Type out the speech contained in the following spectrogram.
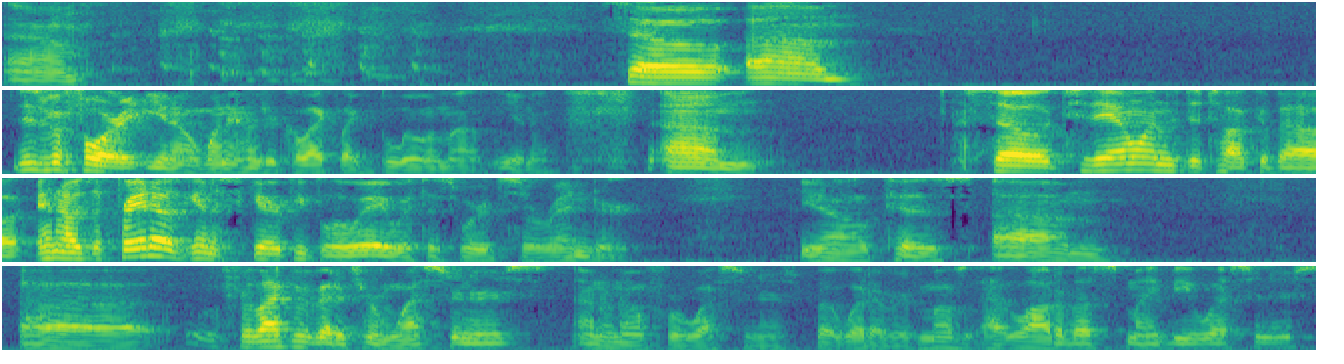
Um, so um, this is before you know one eight hundred collect like blew him up. You know. Um, so today I wanted to talk about, and I was afraid I was going to scare people away with this word surrender. You know, because um, uh, for lack of a better term, Westerners. I don't know if we're Westerners, but whatever. Most, a lot of us might be Westerners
